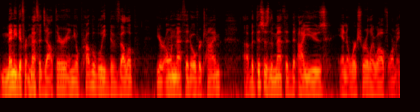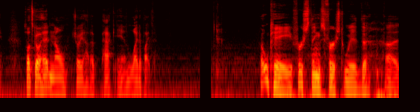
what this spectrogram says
many different methods out there, and you'll probably develop your own method over time, uh, but this is the method that I use, and it works really well for me. So let's go ahead and I'll show you how to pack and light a pipe. Okay, first things first with uh,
